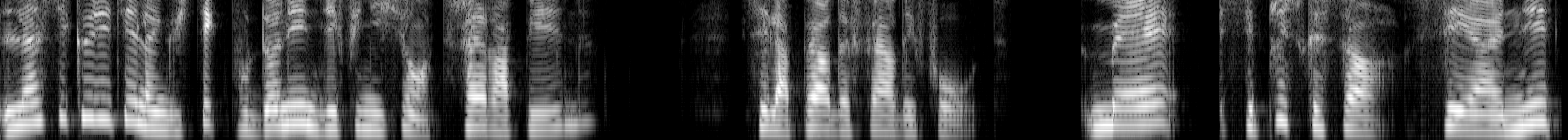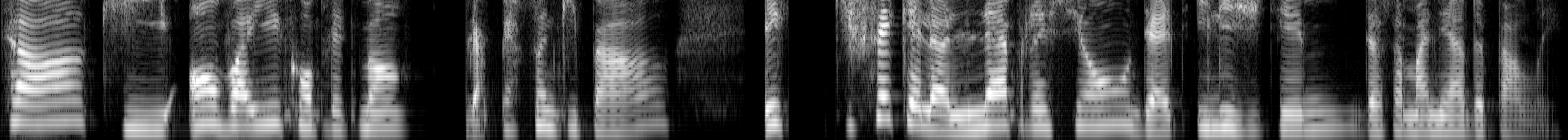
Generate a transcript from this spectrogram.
L'insécurité linguistique, pour donner une définition très rapide, c'est la peur de faire des fautes. Mais c'est plus que ça. C'est un état qui envahit complètement la personne qui parle et qui fait qu'elle a l'impression d'être illégitime dans sa manière de parler.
